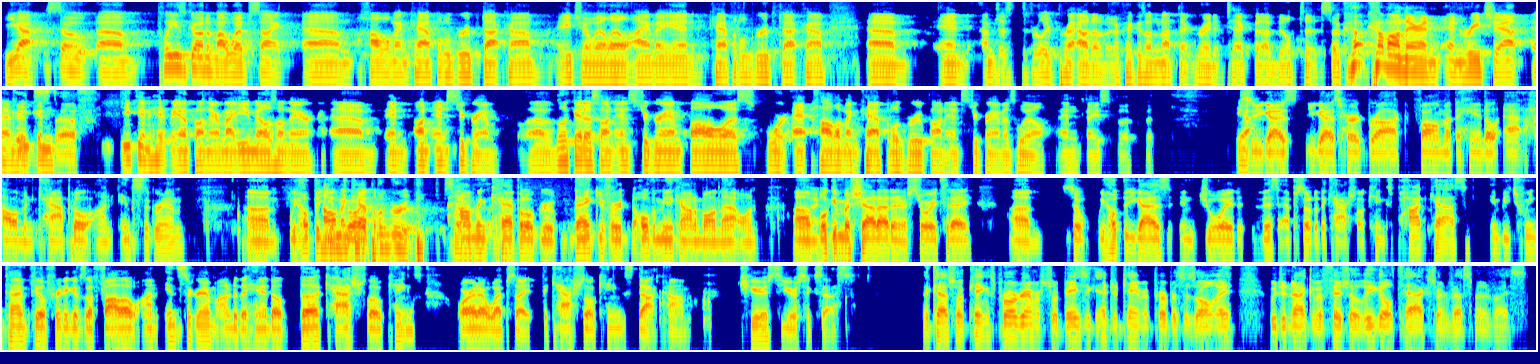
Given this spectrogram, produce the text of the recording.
yeah. So um, please go to my website, um, hollimancapitalgroup.com, H O L L I M A N capitalgroup.com. Um, and I'm just really proud of it, okay? Because I'm not that great at tech, but I built it. So come, come on there and, and reach out. Um, Good you can, stuff. You can hit me up on there. My email's on there um, and on Instagram. Uh, look at us on Instagram. Follow us. We're at Holliman Capital Group on Instagram as well and Facebook. But yeah. So you guys, you guys heard Brock. Follow him at the handle at Holliman Capital on Instagram. Um, we hope that you Holliman Capital Group. Sorry. Holliman Capital Group. Thank you for holding me accountable on that one. Um, we'll give him a shout out in our story today. Um, so we hope that you guys enjoyed this episode of the Cashflow Kings podcast. In between time, feel free to give us a follow on Instagram under the handle the Cashflow Kings or at our website, thecashflowkings.com. Cheers to your success. The Cashflow Kings program is for basic entertainment purposes only. We do not give official legal, tax, or investment advice.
